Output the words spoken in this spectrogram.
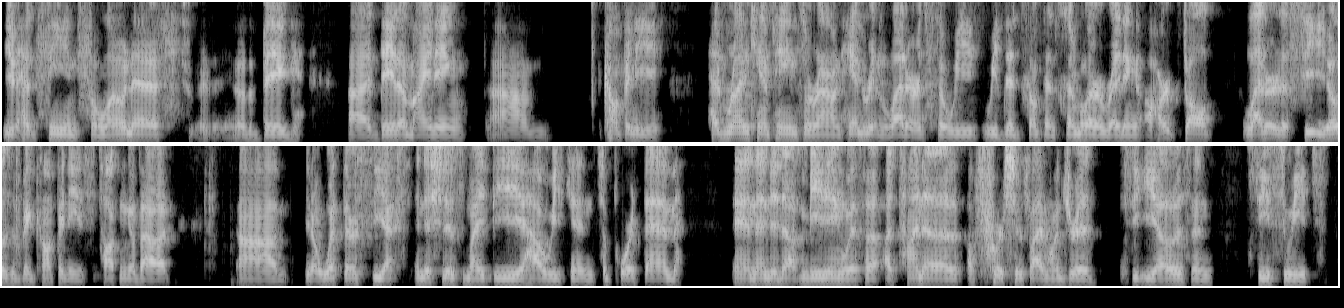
You had seen Celonis, you know, the big uh, data mining um, company had run campaigns around handwritten letters. So we we did something similar, writing a heartfelt letter to CEOs of big companies, talking about um, you know what their CX initiatives might be, how we can support them, and ended up meeting with a, a ton of, of, Fortune 500 CEOs and C suites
